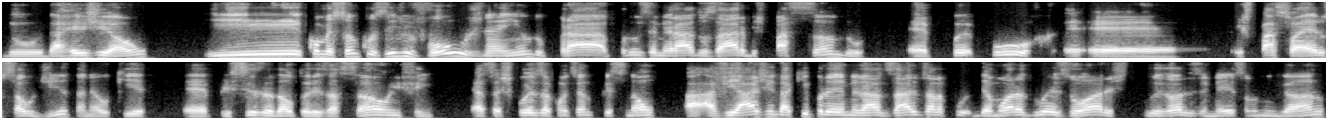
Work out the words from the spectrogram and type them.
do da região, e começou inclusive voos né, indo para os Emirados Árabes, passando é, por, é, é, espaço aéreo saudita, né, o que é, precisa da autorização, enfim, essas coisas acontecendo, porque senão a, a viagem daqui para os Emirados Árabes ela demora duas horas, duas horas e meia, se eu não me engano.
